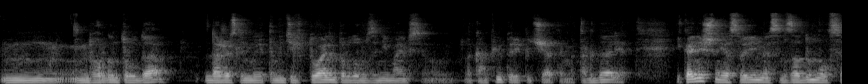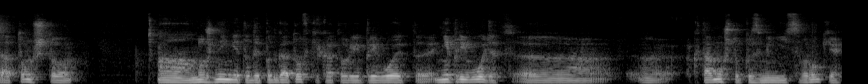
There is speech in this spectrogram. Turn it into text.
орган труда, даже если мы там интеллектуальным трудом занимаемся, ну, на компьютере печатаем и так далее. И, конечно, я в свое время задумался о том, что э, нужны методы подготовки, которые приводят, не приводят э, Э, к тому, чтобы изменить руки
